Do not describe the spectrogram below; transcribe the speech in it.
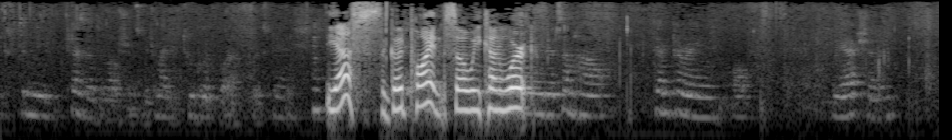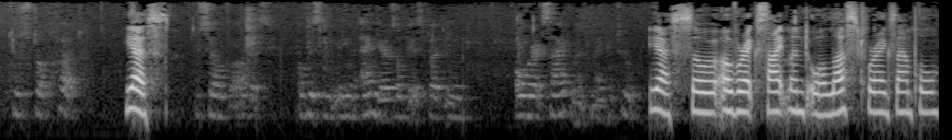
extremely pleasant emotions, which might be too good for us to experience. Yes, a good point. So we can work. Saying that somehow tempering of reaction to stop hurt Yes, to self or others. Obviously, in anger is obvious, but in overexcitement maybe too. yes. So overexcitement or lust, for example.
